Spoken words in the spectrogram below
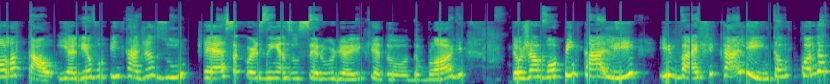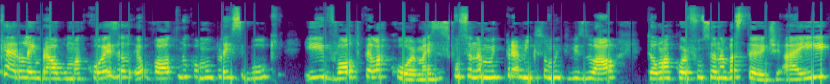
aula tal. E ali eu vou pintar de azul, que é essa corzinha azul cerúleo aí, que é do, do blog. Então, eu já vou pintar ali e vai ficar ali. Então, quando eu quero lembrar alguma coisa, eu, eu volto no Common Placebook e volto pela cor. Mas isso funciona muito para mim, que sou muito visual, então a cor funciona bastante. Aí,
